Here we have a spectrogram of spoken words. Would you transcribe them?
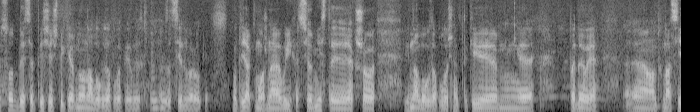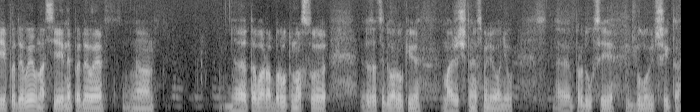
810 тисяч тільки одного налогу заплатили за ці два роки. От як можна виїхати з цього міста, якщо і налог заплачений, такі е, ПДВ. Е, От у нас є і ПДВ, у нас є і не ПДВ. Е, Товарооборот у нас за ці два роки майже 14 мільйонів продукції було відшито.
